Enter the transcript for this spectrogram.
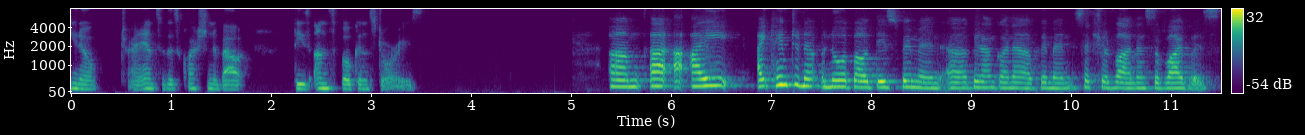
you know, try to answer this question about these unspoken stories. Um, I, I came to know, about these women, uh, Birangana women, sexual violence survivors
